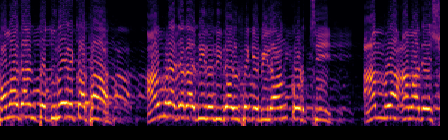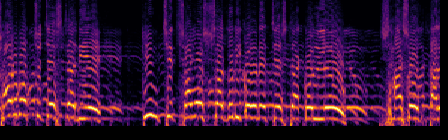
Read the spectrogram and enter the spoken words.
সমাধান তো দূরের কথা। আমরা যারা বিরোধী দল থেকে বিলং করছি, আমরা আমাদের সর্বোচ্চ চেষ্টা দিয়ে কিঞ্চিত সমস্যা দূরীকরণের চেষ্টা করলেও শাসক তার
